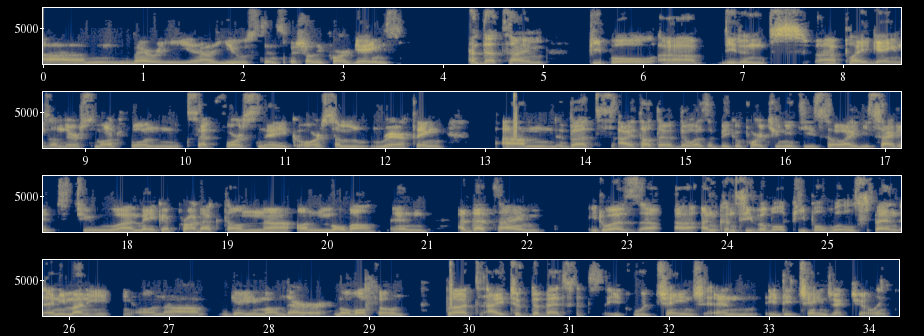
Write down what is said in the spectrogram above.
um, very uh, used, and especially for games. At that time, people uh, didn't uh, play games on their smartphone except for Snake or some rare thing. Um, but I thought that there was a big opportunity, so I decided to uh, make a product on uh, on mobile. And at that time, it was uh, uh, inconceivable people will spend any money on a game on their mobile phone. But I took the bet that it would change, and it did change actually.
